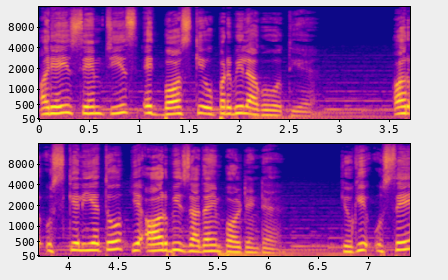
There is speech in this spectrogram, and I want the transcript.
और यही सेम चीज़ एक बॉस के ऊपर भी लागू होती है। और उसके लिए तो ये और भी ज़्यादा इम्पोर्टेंट है, क्योंकि उसे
